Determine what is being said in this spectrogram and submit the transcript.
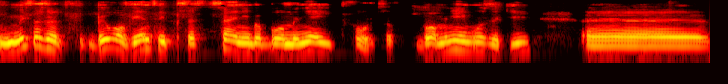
myślę, że było więcej przestrzeni, bo było mniej twórców, było mniej muzyki e,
